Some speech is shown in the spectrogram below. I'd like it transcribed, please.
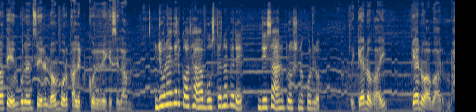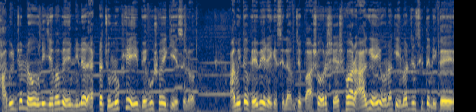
রাতে অ্যাম্বুলেন্সের নম্বর কালেক্ট করে রেখেছিলাম। জুনায়েদের কথা বুঝতে না পেরে জিসান প্রশ্ন করল কেন ভাই? কেন আবার? ভাবির জন্য উনি যেভাবে নীলের একটা চুমু খেয়েই বেহুশ হয়ে গিয়েছিল। আমি তো ভেবেই রেখেছিলাম যে বাসর শেষ হওয়ার আগেই ওনাকে ইমার্জেন্সিতে নিতে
